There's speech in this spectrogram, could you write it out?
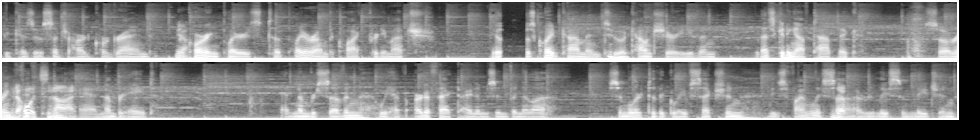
because it was such a hardcore grind, Yeah. requiring players to play around the clock pretty much. It was quite common to Mm-hmm. account share even, but that's getting off topic. So rank No, 15 it's not. at number 8. At number 7, we have artifact items in vanilla. Similar to the glaive section, these finally saw Yep. a release in Legion,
